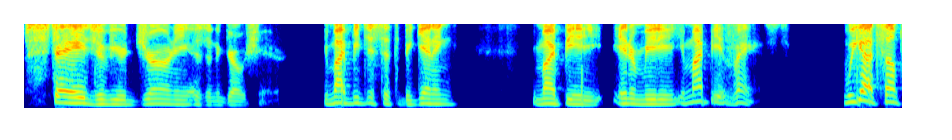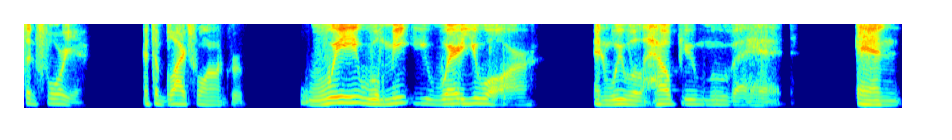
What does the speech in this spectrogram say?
stage of your journey as a negotiator. You might be just at the beginning, you might be intermediate, you might be advanced. We got something for you at the Black Swan Group. We will meet you where you are and we will help you move ahead. And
